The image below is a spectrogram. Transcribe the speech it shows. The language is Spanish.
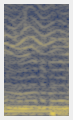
Be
